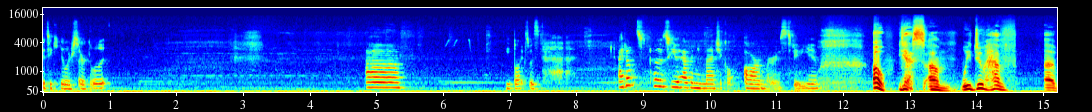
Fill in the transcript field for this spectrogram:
particular circlet. Uh, the blacksmiths. I don't suppose you have any magical armors, do you? Oh yes, um, we do have a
